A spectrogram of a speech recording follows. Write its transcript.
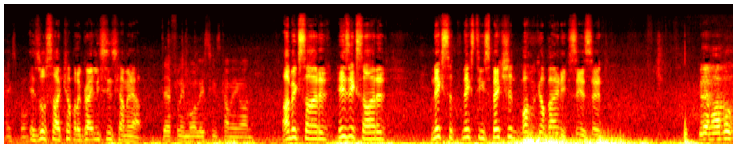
Thanks, Paul. There's also a couple of great listings coming up. Definitely more listings coming on. I'm excited. He's excited. Next next inspection, Michael Carboni. See you soon. Good day, Michael.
